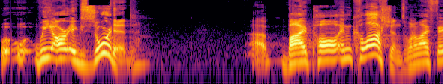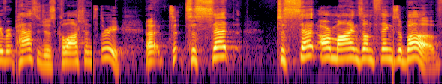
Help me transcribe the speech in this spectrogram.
We are exhorted uh, by Paul in Colossians, one of my favorite passages, Colossians 3, uh, to, to, set, to set our minds on things above,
